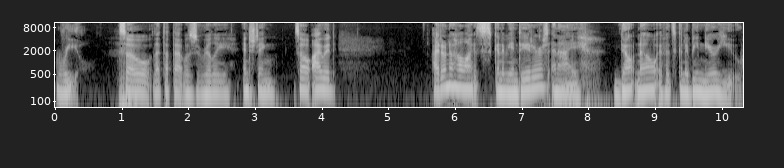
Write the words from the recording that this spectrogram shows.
real. So mm-hmm. i thought that was really interesting. So i would I don't know how long it's going to be in theaters, and I don't know if it's going to be near you.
